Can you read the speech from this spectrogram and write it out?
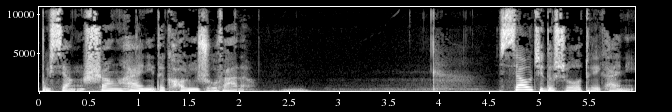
不想伤害你的考虑出发的。消极的时候推开你，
